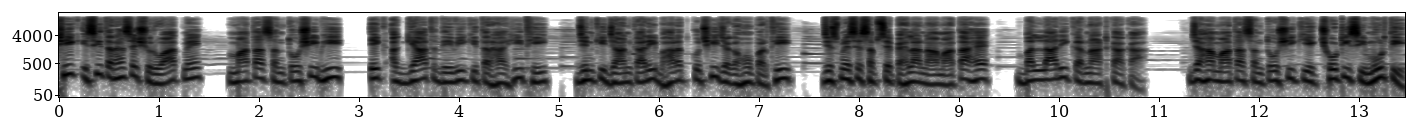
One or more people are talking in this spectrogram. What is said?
ठीक इसी तरह से शुरुआत में माता संतोषी भी एक अज्ञात देवी की तरह ही थी, जिनकी जानकारी भारत कुछ ही जगहों पर थी, जिसमें से सबसे पहला नाम आता है बल्लारी कर्नाटका का, जहाँ माता संतोषी की एक छोटी सी मूर्ति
